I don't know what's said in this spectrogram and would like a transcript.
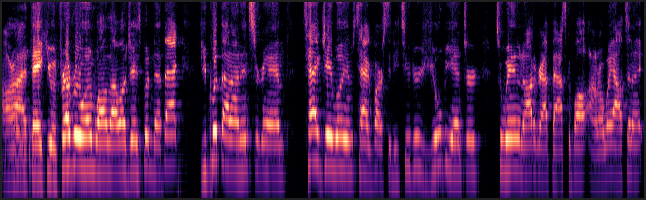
All right. Thank you. And for everyone, while, while Jay's putting that back, if you put that on Instagram, tag Jay Williams, tag Varsity Tutors, you'll be entered to win an autographed basketball on our way out tonight.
